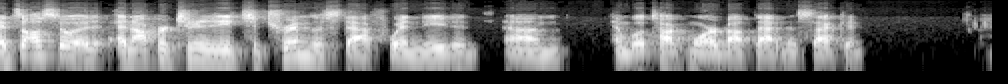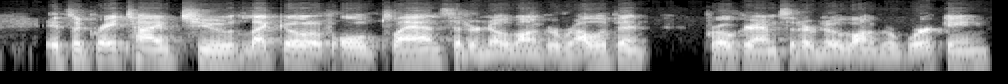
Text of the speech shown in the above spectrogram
It's also a, an opportunity to trim the staff when needed. Um, and we'll talk more about that in a second. It's a great time to let go of old plans that are no longer relevant, programs that are no longer working.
